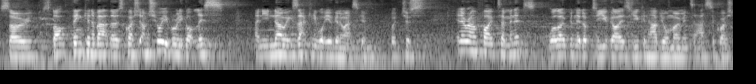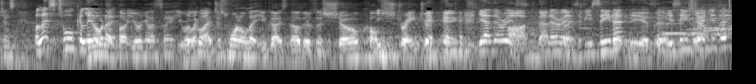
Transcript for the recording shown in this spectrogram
So start thinking about those questions. I'm sure you've already got lists and you know exactly what you're going to ask him. But just in around five ten minutes, we'll open it up to you guys. You can have your moment to ask the questions. But let's talk a little You know what I thought you were gonna say? You were like, Go on. I just want to let you guys know there's a show called Stranger Things. yeah, there is. On Netflix. There is. Have you seen that it? He is in. You seen. Stranger Things?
